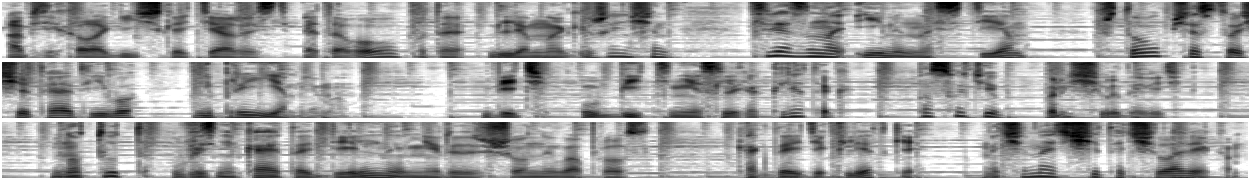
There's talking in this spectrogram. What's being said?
А психологическая тяжесть этого опыта для многих женщин связана именно с тем, что общество считает его неприемлемым. Ведь убить несколько клеток, по сути, прыщ выдавить. Но тут возникает отдельный неразрешенный вопрос. Когда эти клетки начинают считать человеком?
